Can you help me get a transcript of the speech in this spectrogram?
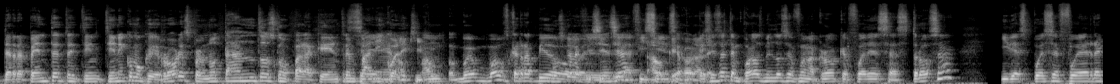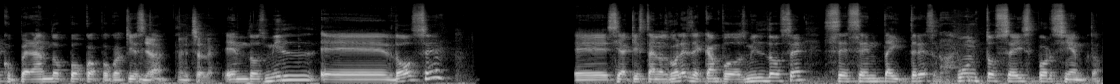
De repente te- ti- tiene como que errores, pero no tantos como para que entre en pánico el equipo. voy, voy a buscar rápido ¿Busca la el- eficiencia? la eficiencia, Ah, porque si esa temporada 2012 fue, me acuerdo que fue desastrosa y después se fue recuperando poco a poco. Aquí está. Ya, échale. En 2012, eh, sí, aquí están los goles de campo 2012, 63.6%.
